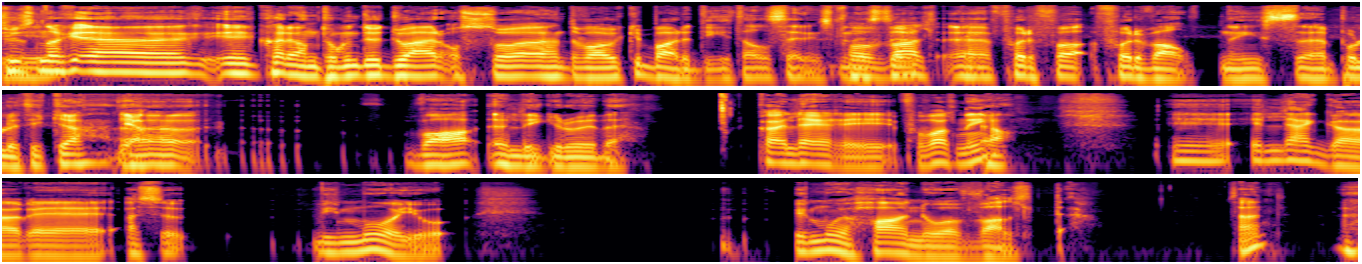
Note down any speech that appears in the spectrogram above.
Tusen takk, eh, Karianne Tungen. Du, du er også Det var jo ikke bare digitaliseringsminister. Forvaltning. eh, For, for, forvaltningspolitikk, ja. Ja. Eh, Hva ligger du i det? Hva jeg ler i forvaltning? Ja. Eh, Jeg legger eh, Altså, vi må jo Vi må jo ha noe å valte. Sant? Ja.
